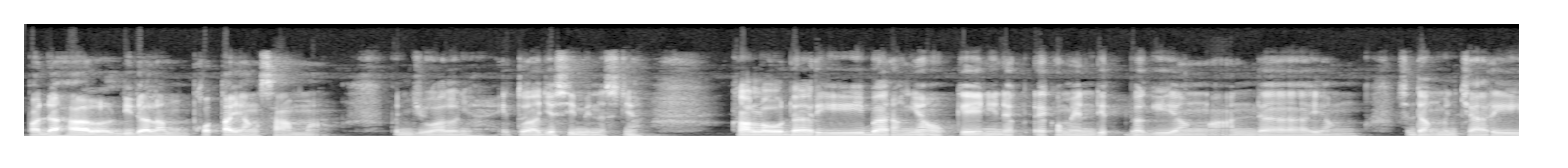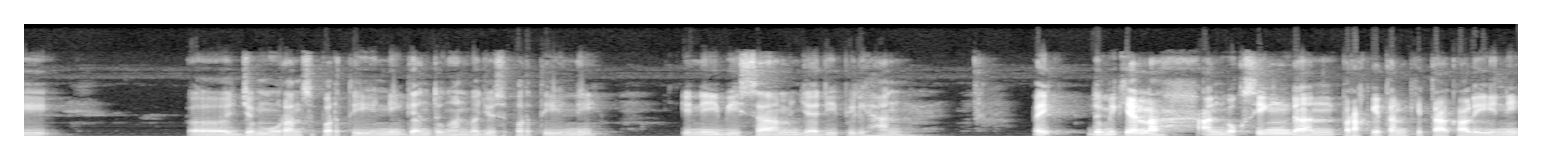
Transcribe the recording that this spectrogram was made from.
Padahal di dalam kota yang sama penjualnya. Itu aja sih minusnya kalau dari barangnya oke okay, ini recommended. Bagi yang anda yang sedang mencari uh, jemuran seperti ini gantungan baju seperti ini ini bisa menjadi pilihan. Baik demikianlah unboxing dan perakitan kita kali ini.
